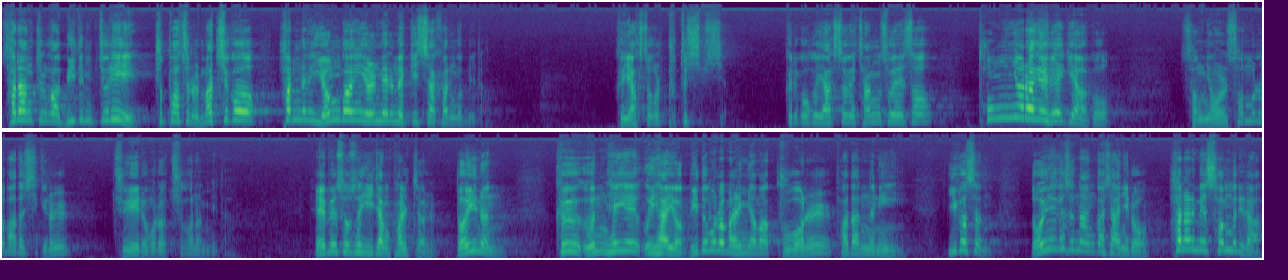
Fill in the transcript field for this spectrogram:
사랑줄과 믿음줄이 주파수를 맞추고 하나님의 영광의 열매를 맺기 시작하는 겁니다. 그 약속을 붙으십시오. 그리고 그 약속의 장소에서 통렬하게 회개하고 성령을 선물로 받으시기를 주의 이름으로 축원합니다. 에베소서 2장 8절 너희는 그 은혜에 의하여 믿음으로 말미암아 구원을 받았느니 이것은 너희에게서 난 것이 아니로 하나님의 선물이라.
